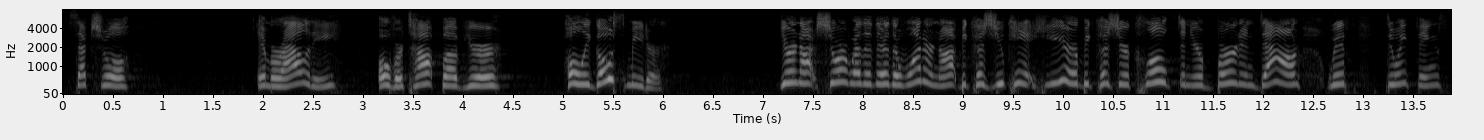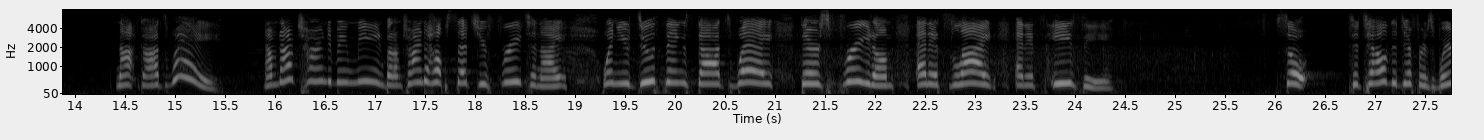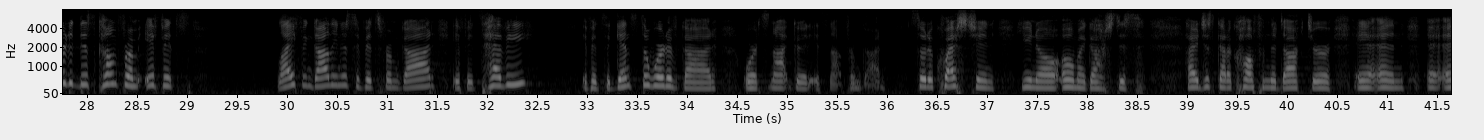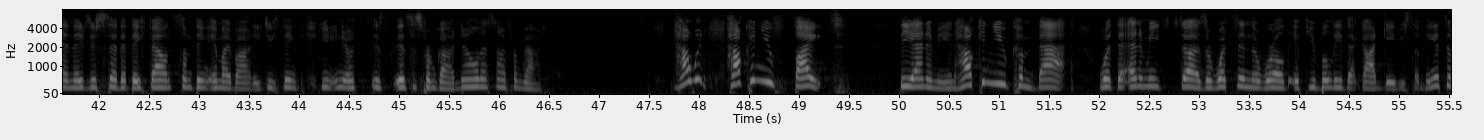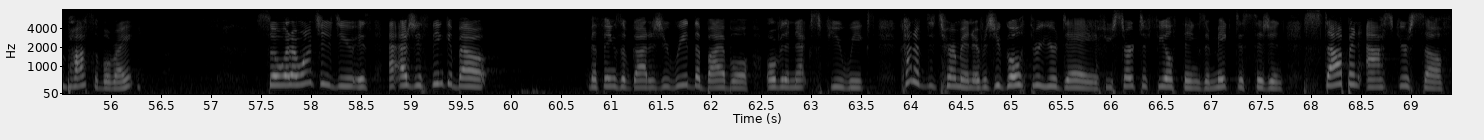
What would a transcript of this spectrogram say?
sexual immorality over top of your Holy Ghost meter. You're not sure whether they're the one or not because you can't hear because you're cloaked and you're burdened down with doing things not God's way. Now, I'm not trying to be mean, but I'm trying to help set you free tonight. When you do things God's way, there's freedom and it's light and it's easy. So, to tell the difference, where did this come from if it's Life and godliness, if it's from God, if it's heavy, if it's against the word of God, or it's not good, it's not from God. So to question, you know, oh my gosh, this, I just got a call from the doctor, and and, and they just said that they found something in my body. Do you think, you, you know, this, this is from God? No, that's not from God. How would, how can you fight the enemy, and how can you combat what the enemy does or what's in the world if you believe that God gave you something? It's impossible, right? So, what I want you to do is, as you think about the things of God, as you read the Bible over the next few weeks, kind of determine if as you go through your day, if you start to feel things and make decisions, stop and ask yourself,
